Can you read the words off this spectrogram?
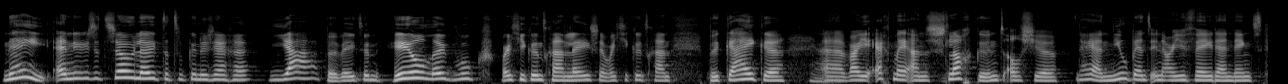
Nee, en nu is het zo leuk dat we kunnen zeggen: ja, we weten een heel leuk boek wat je kunt gaan lezen, wat je kunt gaan bekijken, Ja. eh, waar je echt mee aan de slag kunt als je nou ja, nieuw bent in Ayurveda en denkt:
